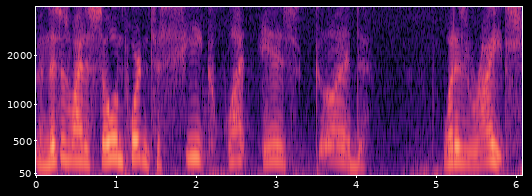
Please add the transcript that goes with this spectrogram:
And this is why it is so important to seek what is good, what is right,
